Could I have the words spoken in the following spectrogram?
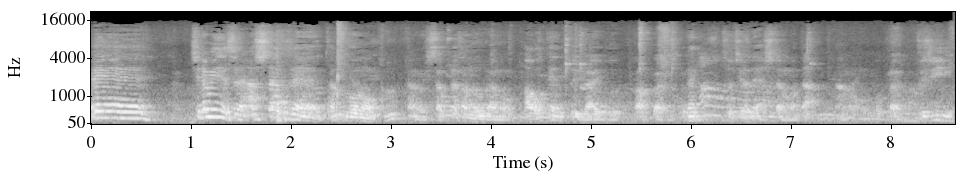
えー、ちなみにですね、明日ですね、拓郎のあの久倉さんの裏の青天というライブがあるんですよね、そちらで明日また、あの僕ら9時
